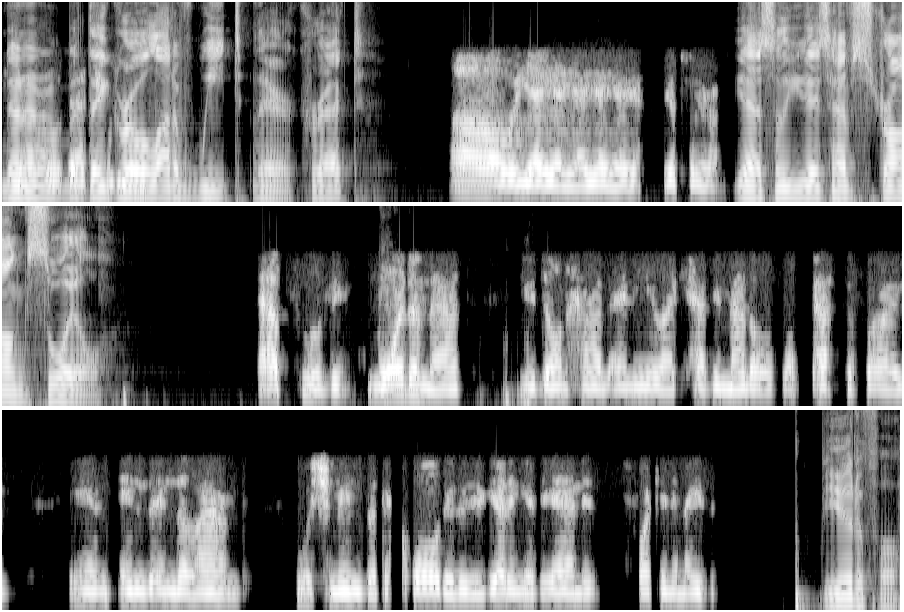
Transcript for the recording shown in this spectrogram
No, no, no. But they grow a lot of wheat there, correct? Oh yeah, yeah, yeah, yeah, yeah, yeah. You're absolutely right. Yeah, so you guys have strong soil. Absolutely. More than that, you don't have any like heavy metals or pesticides in in the, in the land, which means that the quality that you're getting at the end is fucking amazing. Beautiful.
